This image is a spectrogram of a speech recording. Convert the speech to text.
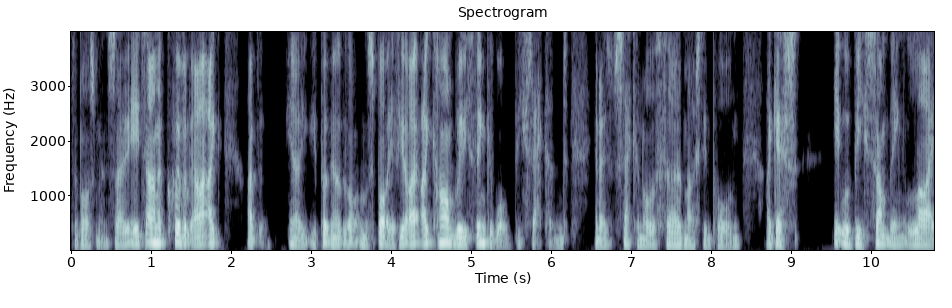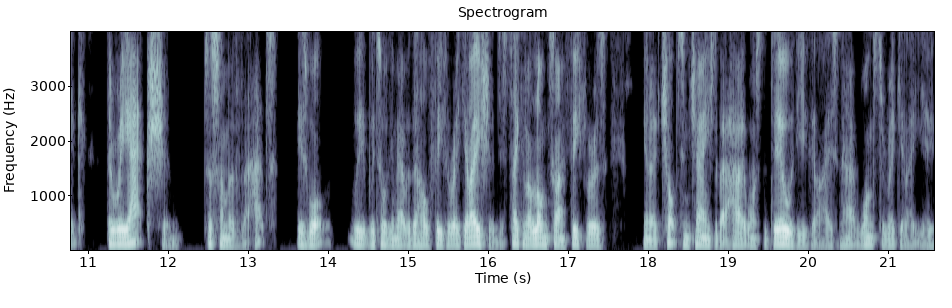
to Bosman. So it's unequivocal. I, I, you know, you put me on the spot. If you, I, I can't really think of what would be second. You know, second or the third most important. I guess it would be something like the reaction to some of that is what we, are talking about with the whole FIFA regulations. It's taken a long time. FIFA has, you know, chopped and changed about how it wants to deal with you guys and how it wants to regulate you,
